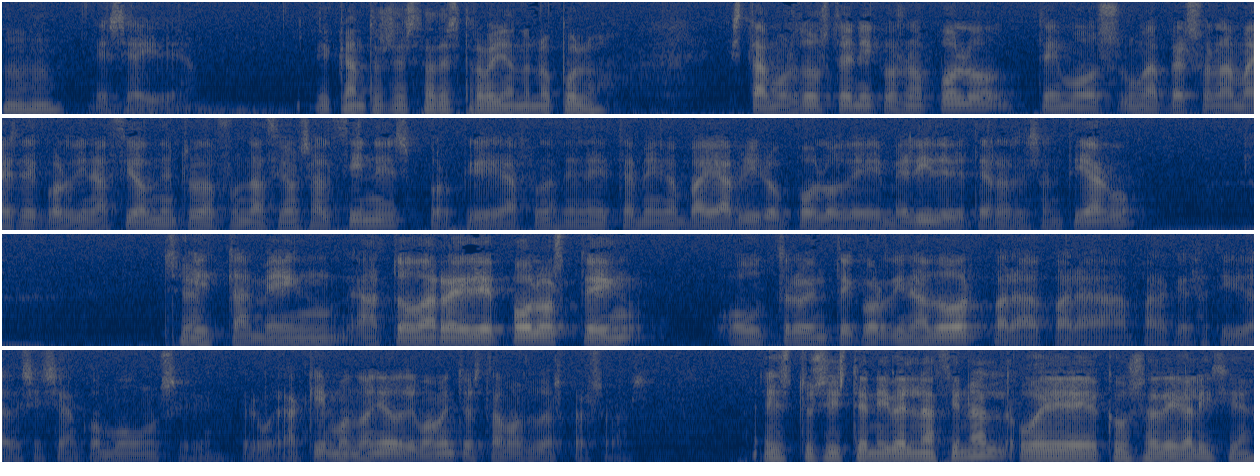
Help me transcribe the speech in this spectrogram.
Uh -huh. Esa é a idea. E cantos estades traballando no polo? Estamos dous técnicos no polo, temos unha persona máis de coordinación dentro da Fundación Salcines, porque a Fundación Salcines tamén vai abrir o polo de Melide, de Terras de Santiago, sí. e tamén a toda a rede de polos ten outro ente coordinador para, para, para que as actividades se sean comuns. Eh. Pero bueno, aquí en Mondoñedo, de momento, estamos dúas persoas. Isto existe a nivel nacional ou é cousa de Galicia?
